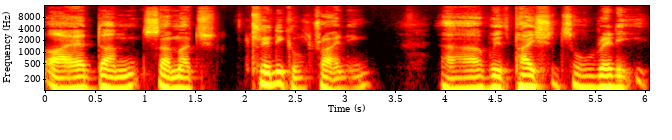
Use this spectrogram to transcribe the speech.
I had done so much clinical training uh, with patients already.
